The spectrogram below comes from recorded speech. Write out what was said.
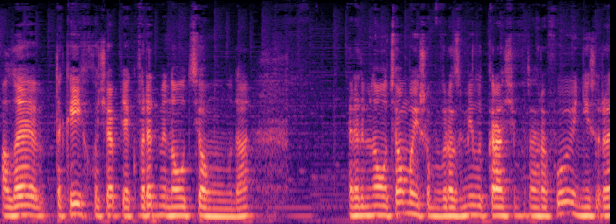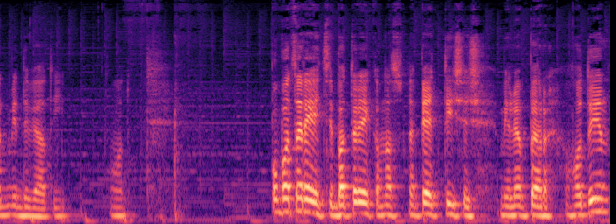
але такий хоча б як в Redmi Note 7. Да. Redmi Note 7, щоб ви розуміли, краще фотографує, ніж Redmi 9. От. По батарейці. Батарейка в нас на 5000 мАч,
